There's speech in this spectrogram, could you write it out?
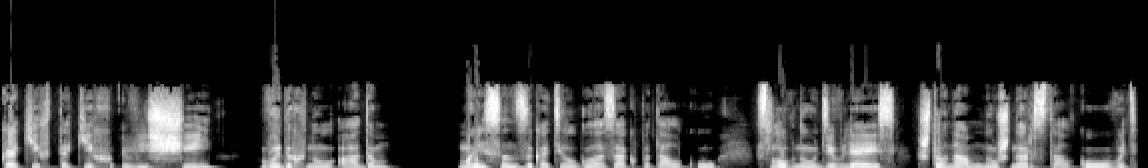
«Каких таких вещей?» — выдохнул Адам. Мейсон закатил глаза к потолку, словно удивляясь, что нам нужно растолковывать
